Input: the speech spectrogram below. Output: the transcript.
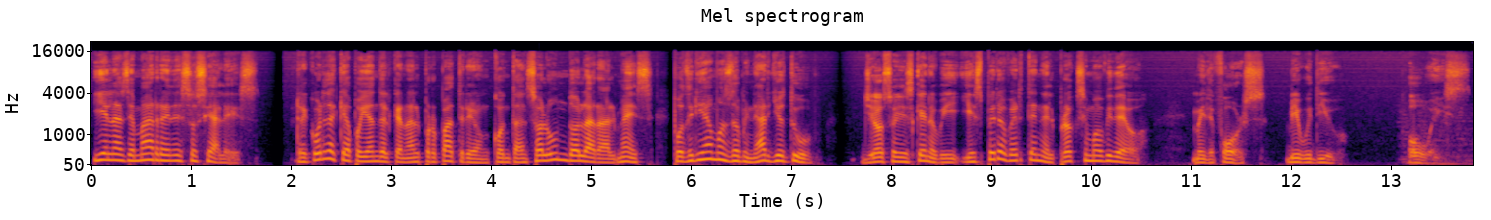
y en las demás redes sociales. Recuerda que apoyando el canal por Patreon con tan solo un dólar al mes, podríamos dominar YouTube. Yo soy Skenobi y espero verte en el próximo video. May the Force be with you. Always.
